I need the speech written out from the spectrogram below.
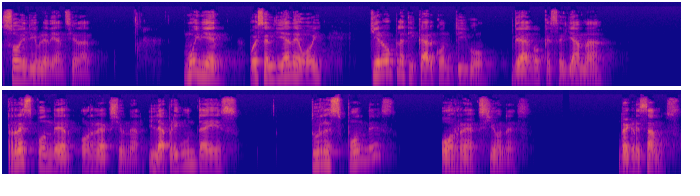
Soy libre de ansiedad. Muy bien, pues el día de hoy quiero platicar contigo de algo que se llama responder o reaccionar. Y la pregunta es, ¿tú respondes o reaccionas? Regresamos.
